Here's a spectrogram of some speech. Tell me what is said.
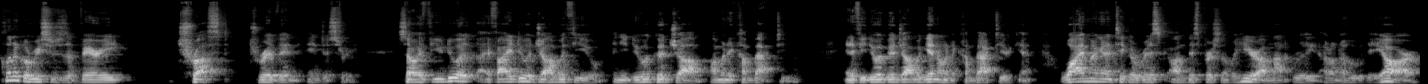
clinical research is a very trust driven industry. So if you do it, if I do a job with you and you do a good job, I'm going to come back to you. And if you do a good job again, I'm going to come back to you again. Why am I going to take a risk on this person over here? I'm not really, I don't know who they are.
